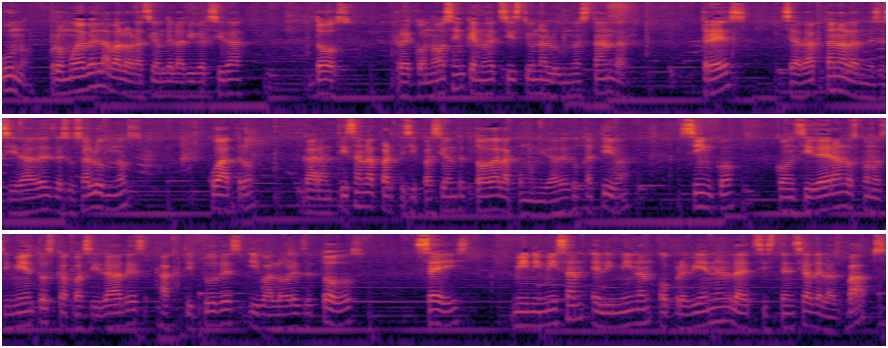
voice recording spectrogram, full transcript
1. Promueven la valoración de la diversidad. 2. Reconocen que no existe un alumno estándar. 3. Se adaptan a las necesidades de sus alumnos. 4. Garantizan la participación de toda la comunidad educativa. 5 consideran los conocimientos, capacidades, actitudes y valores de todos. 6. Minimizan, eliminan o previenen la existencia de las VAPs.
